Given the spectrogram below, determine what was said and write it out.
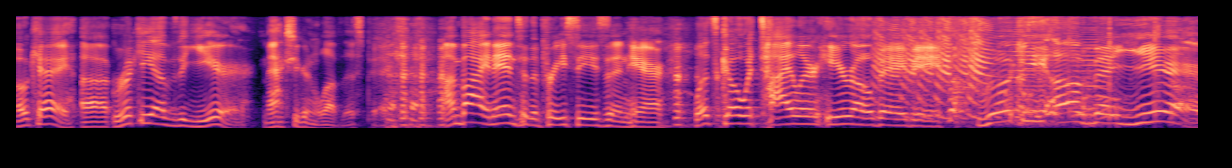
Okay, uh, rookie of the year. Max, you're going to love this pick. I'm buying into the preseason here. Let's go with Tyler Herro, baby. rookie of the year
